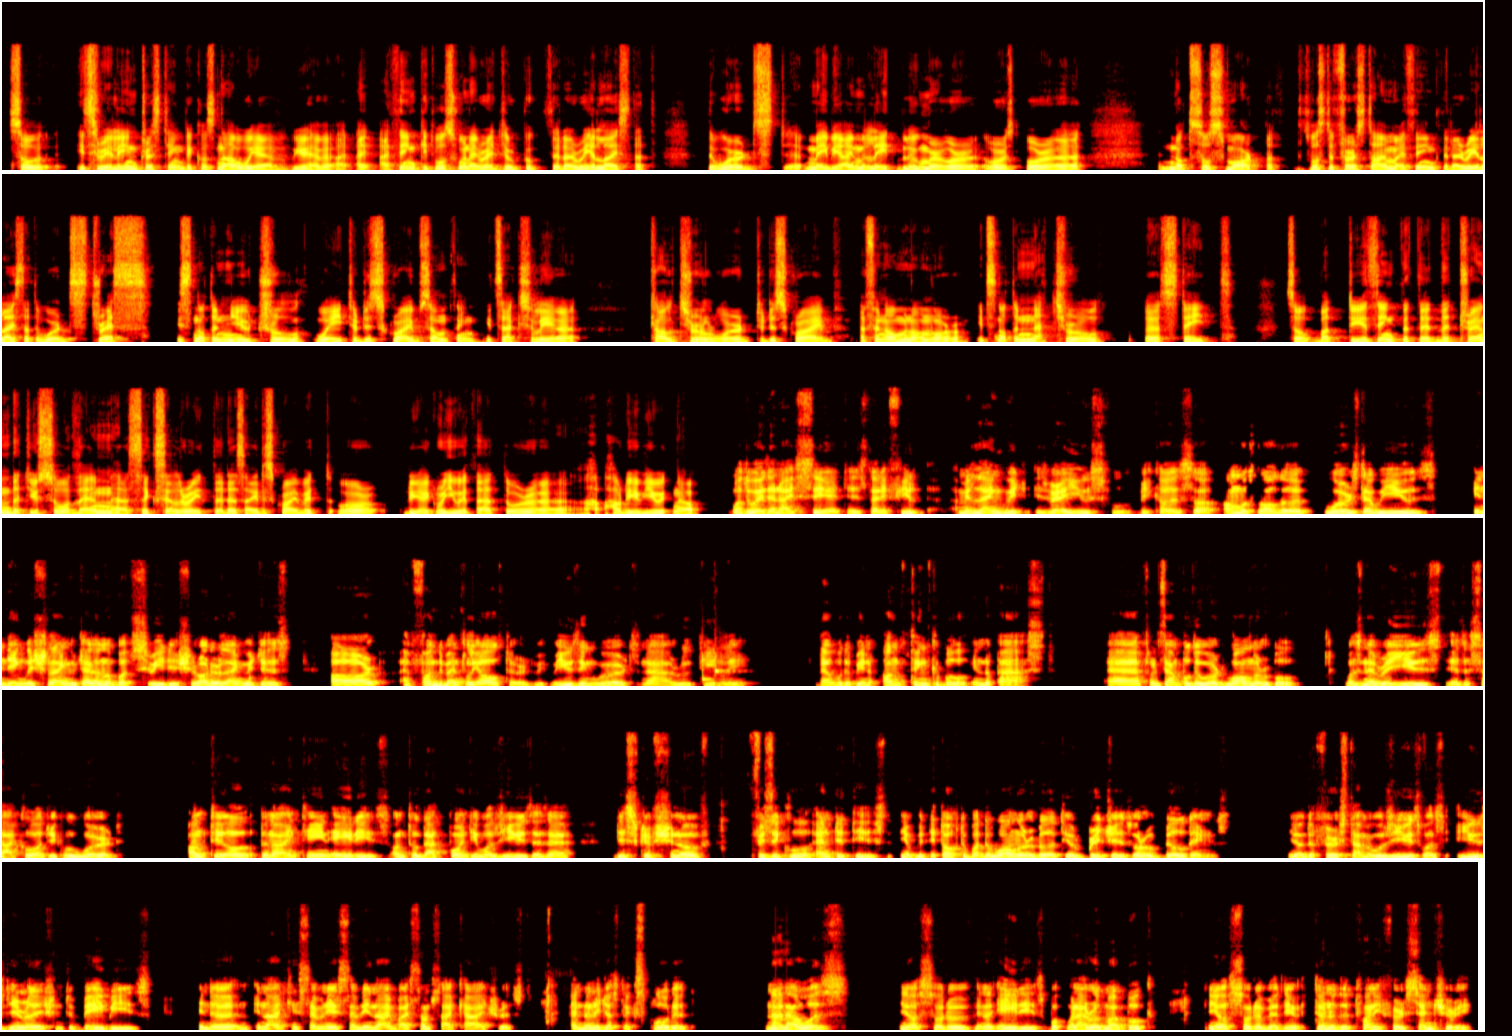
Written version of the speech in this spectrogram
So it's really interesting because now we have we have a, I, I think it was when I read your book that I realized that the words. Uh, maybe I'm a late bloomer or or or uh, not so smart, but it was the first time I think that I realized that the word stress is not a neutral way to describe something. It's actually a cultural word to describe a phenomenon, or it's not a natural uh, state. So, but do you think that the, the trend that you saw then has accelerated as I describe it, or do you agree with that, or uh, how do you view it now? Well, the way that I see it is that if you, I mean, language is very useful because uh, almost all the words that we use in the English language, I don't know about Swedish or other languages, are have fundamentally altered. We're using words now routinely that would have been unthinkable in the past. Uh, for example, the word vulnerable was never used as a psychological word until the 1980s. Until that point, it was used as a description of physical entities. You know, they talked about the vulnerability of bridges or of buildings. You know, the first time it was used was used in relation to babies in the in 1978, 79 by some psychiatrist, and then it just exploded. Now mm. that was, you know, sort of in the 80s. But when I wrote my book, you know, sort of at the turn of the 21st century,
